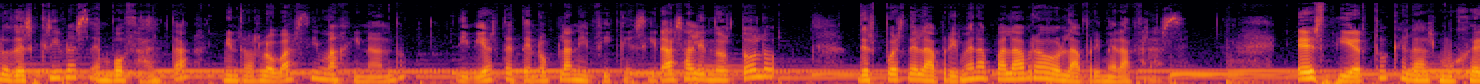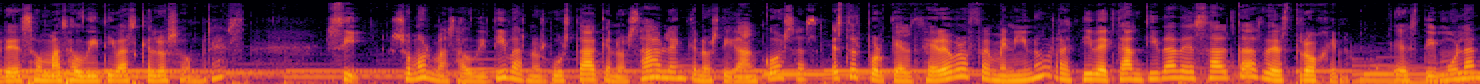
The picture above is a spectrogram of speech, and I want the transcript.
lo describes en voz alta mientras lo vas imaginando. Diviértete, no planifiques, irá saliendo todo después de la primera palabra o la primera frase. ¿Es cierto que las mujeres son más auditivas que los hombres? Sí, somos más auditivas, nos gusta que nos hablen, que nos digan cosas. Esto es porque el cerebro femenino recibe cantidades altas de estrógeno, que estimulan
